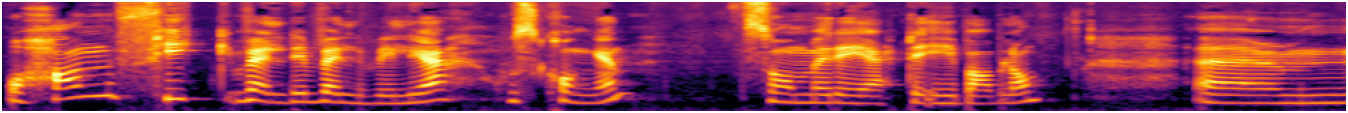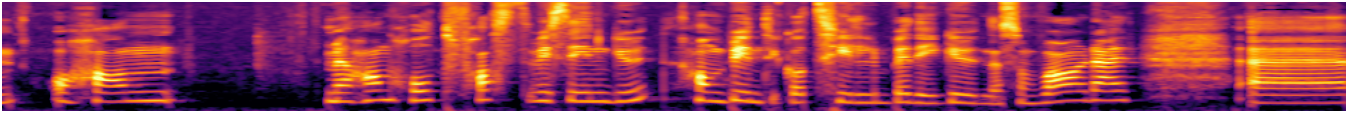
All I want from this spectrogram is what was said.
Og han fikk veldig velvilje hos kongen, som regjerte i Babylon. Og han, men han holdt fast ved sin gud. Han begynte ikke å tilbe de gudene som var der. Uh,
